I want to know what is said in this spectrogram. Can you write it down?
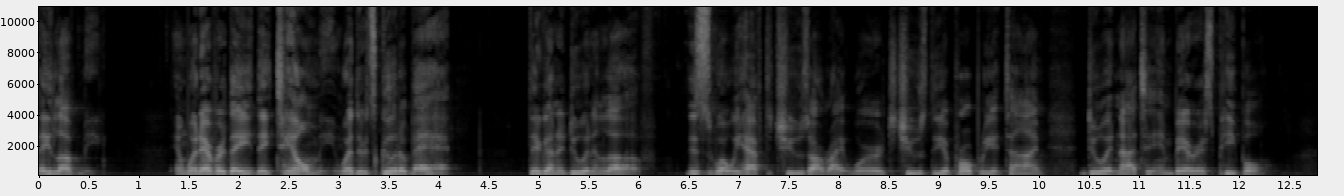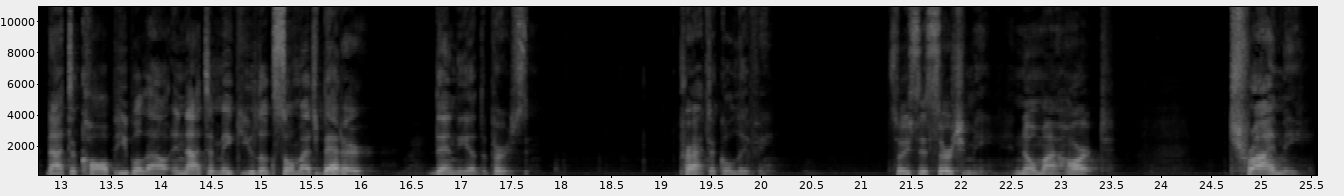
they love me. And whatever they, they tell me, whether it's good or bad, they're going to do it in love. This is where we have to choose our right words, choose the appropriate time, do it not to embarrass people, not to call people out, and not to make you look so much better than the other person. Practical living. So he says, Search me, know my heart. Try me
